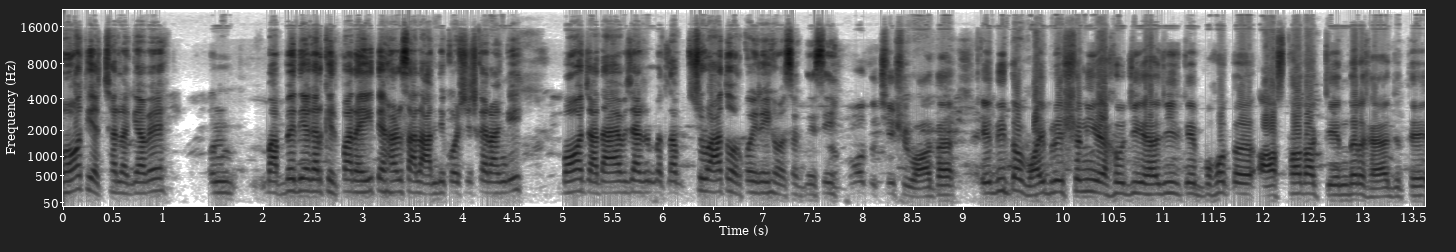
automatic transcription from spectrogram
ਬਹੁਤ ਹੀ ਅੱਛਾ ਲੱਗਿਆ ਵੇ। ਹੁਣ ਬਾਬੇ ਦੀ ਅਗਰ ਕਿਰਪਾ ਰਹੀ ਤੇ ਹਰ ਸਾਲ ਆਉਣ ਦੀ ਕੋਸ਼ਿਸ਼ ਕਰਾਂਗੀ। ਬਹੁਤ ਜ਼ਿਆਦਾ ਇਹੋ ਜਿਹਾ ਮਤਲਬ ਸ਼ੁਰੂਆਤ ਹੋਰ ਕੋਈ ਨਹੀਂ ਹੋ ਸਕਦੀ ਸੀ ਬਹੁਤ ਅੱਛੀ ਸ਼ੁਰੂਆਤ ਹੈ ਇਹਦੀ ਤਾਂ ਵਾਈਬ੍ਰੇਸ਼ਨ ਹੀ ਇਹੋ ਜੀ ਹੈ ਜੀ ਕਿ ਬਹੁਤ ਆਸਥਾ ਦਾ ਕੇਂਦਰ ਹੈ ਜਿੱਥੇ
